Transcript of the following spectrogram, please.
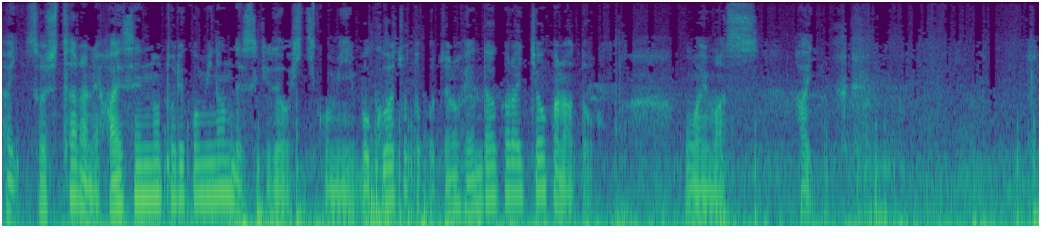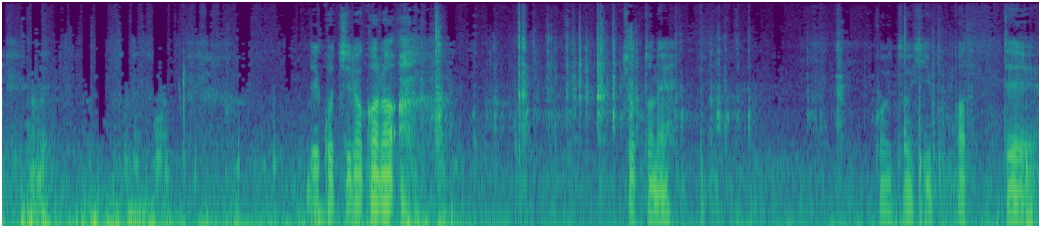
はい。そしたらね、配線の取り込みなんですけど、引き込み。僕はちょっとこっちのフェンダーからいっちゃおうかなと思います。はい。で、こちらから、ちょっとね、こいつを引っ張って、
